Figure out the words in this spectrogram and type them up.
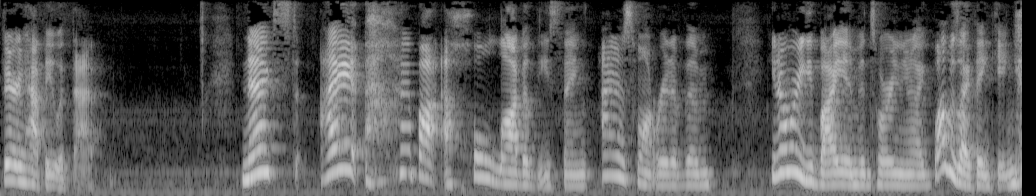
very happy with that. Next, I, I bought a whole lot of these things. I just want rid of them. You know where you buy inventory and you're like, what was I thinking?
